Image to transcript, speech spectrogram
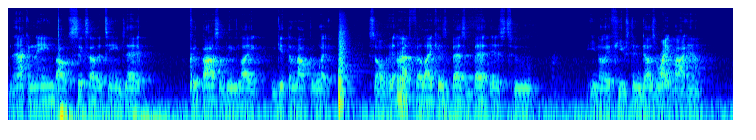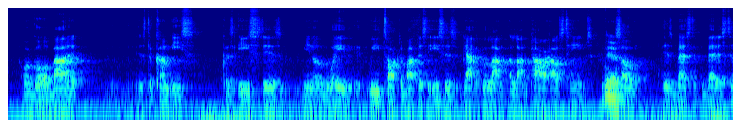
And I can name about six other teams that could possibly like get them out the way. So mm. I feel like his best bet is to, you know, if Houston does right by him or go about it, is to come East because East is you know the way we talked about this. The East has got a lot a lot of powerhouse teams. Yeah. So his best bet is to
